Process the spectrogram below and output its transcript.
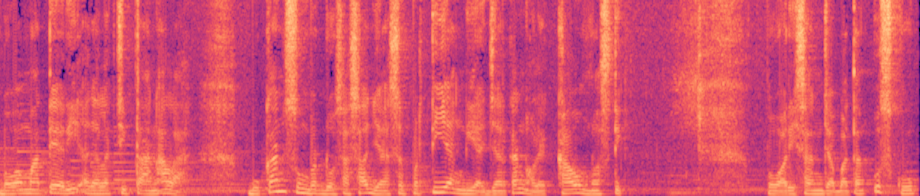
bahwa materi adalah ciptaan Allah, bukan sumber dosa saja seperti yang diajarkan oleh kaum Gnostik. Pewarisan jabatan uskup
